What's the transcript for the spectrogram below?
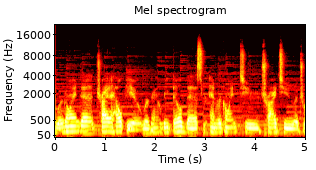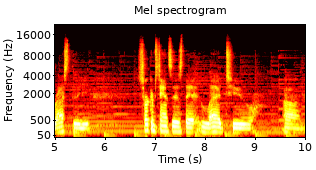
we're going to try to help you. We're going to rebuild this and we're going to try to address the circumstances that led to um,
